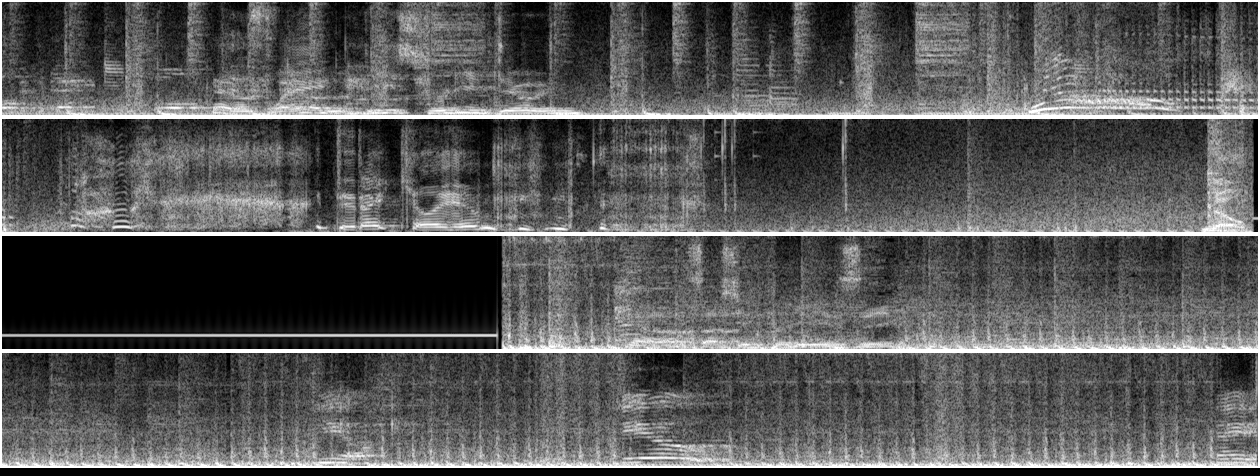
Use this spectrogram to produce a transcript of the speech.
Yeah, let's lay on the beach. What are you doing? No! Did I kill him? Nope. Yeah, that's actually pretty easy. Geo. Geo. Hey.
